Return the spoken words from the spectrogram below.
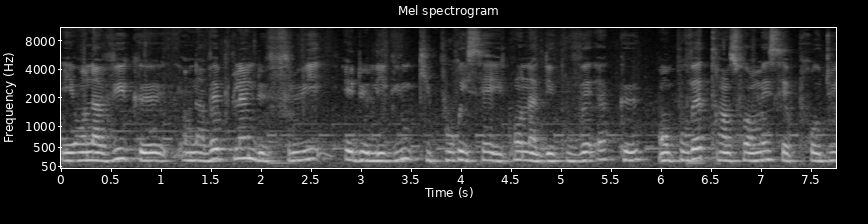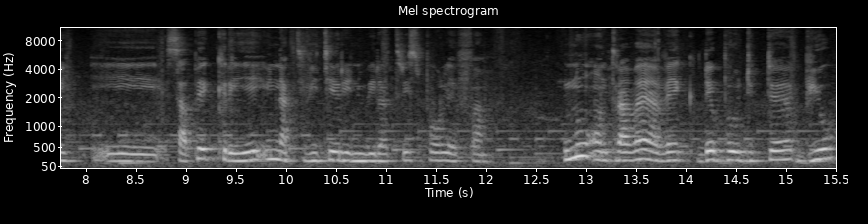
Et on a vu qu'on avait plein de fruits et de légumes qui pourrissaient et qu'on a découvert qu'on pouvait transformer ces produits. Et ça peut créer une activité rémunératrice pour les femmes. Nous, on travaille avec des producteurs bio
